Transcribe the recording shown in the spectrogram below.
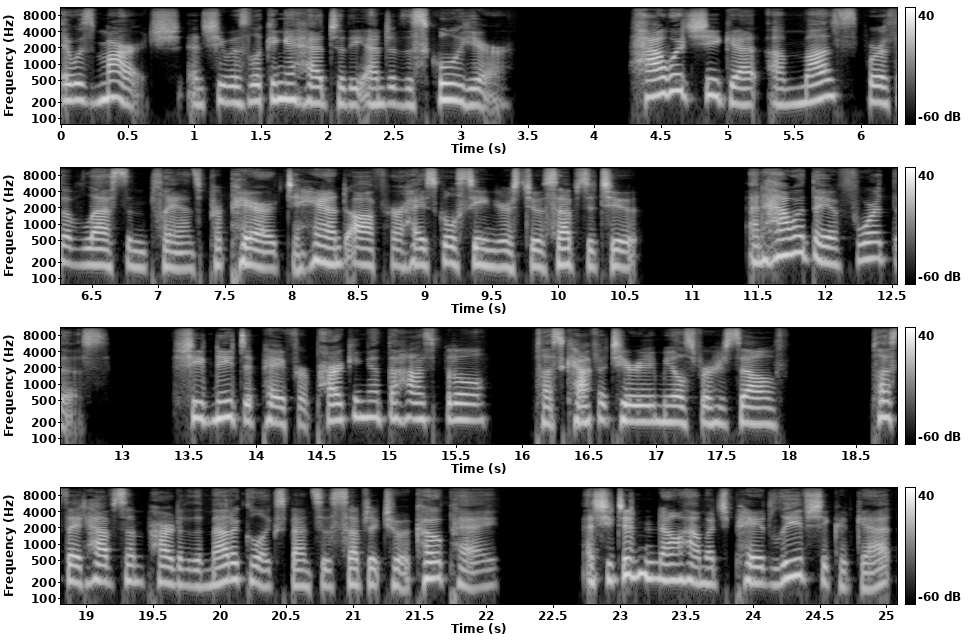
It was March, and she was looking ahead to the end of the school year. How would she get a month's worth of lesson plans prepared to hand off her high school seniors to a substitute? And how would they afford this? She'd need to pay for parking at the hospital, plus cafeteria meals for herself, Plus, they'd have some part of the medical expenses subject to a copay. And she didn't know how much paid leave she could get.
